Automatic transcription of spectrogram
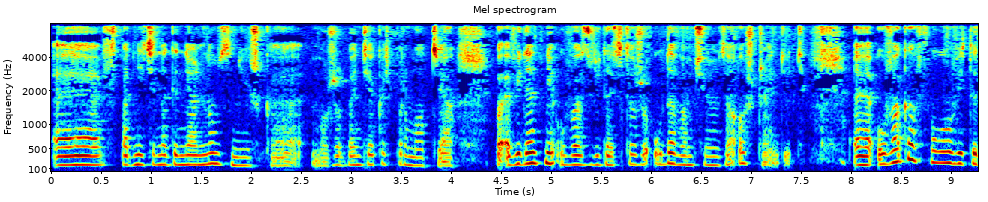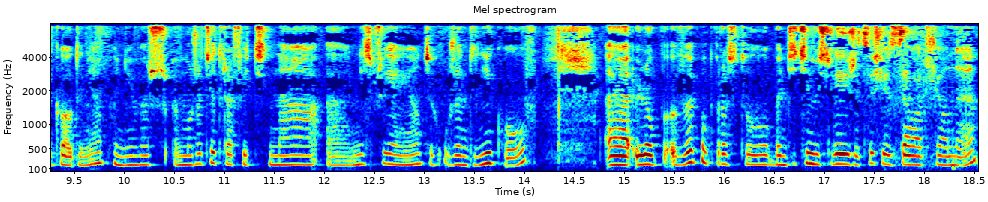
e, wpadniecie na genialną zniżkę, może będzie jakaś promocja, bo ewidentnie u Was widać to, że uda Wam się zaoszczędzić. E, uwaga w połowie tygodnia, ponieważ możecie trafić na e, niesprzyjających urzędników e, lub Wy po prostu będziecie myśleli, że coś jest załatwione,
